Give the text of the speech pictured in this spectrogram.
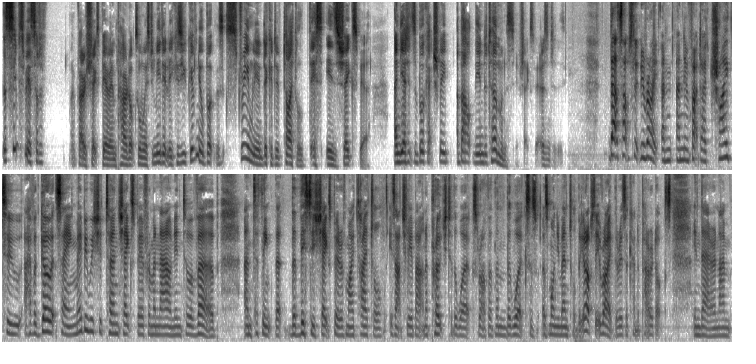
there seems to be a sort of very Shakespearean paradox almost immediately because you've given your book this extremely indicative title, This is Shakespeare and yet it's a book actually about the indeterminacy of Shakespeare, isn't it? That's absolutely right. And and in fact I tried to have a go at saying maybe we should turn Shakespeare from a noun into a verb and to think that the this is Shakespeare of my title is actually about an approach to the works rather than the works as, as monumental. But you're absolutely right, there is a kind of paradox in there and I'm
